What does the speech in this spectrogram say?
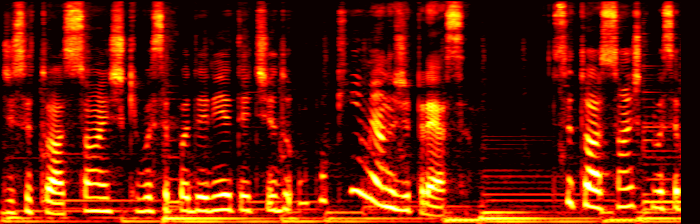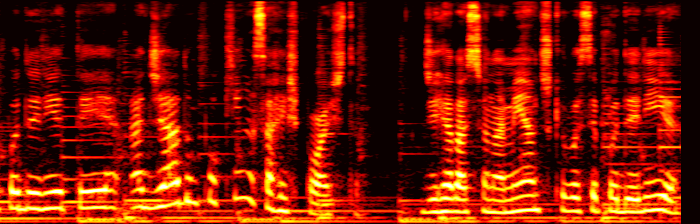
de situações que você poderia ter tido um pouquinho menos de pressa, situações que você poderia ter adiado um pouquinho essa resposta, de relacionamentos que você poderia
